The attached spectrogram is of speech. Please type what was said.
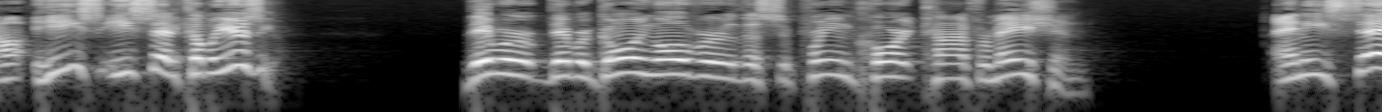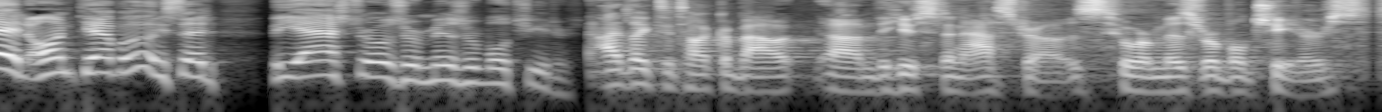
uh he, he said a couple years ago, they were they were going over the Supreme Court confirmation, and he said on Capitol, Hill, he said the Astros are miserable cheaters. I'd like to talk about um, the Houston Astros, who are miserable cheaters.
